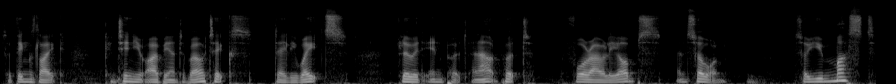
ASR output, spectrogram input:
So, things like continue IV antibiotics, daily weights, fluid input and output, four hourly OBS, and so on. So, you must,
